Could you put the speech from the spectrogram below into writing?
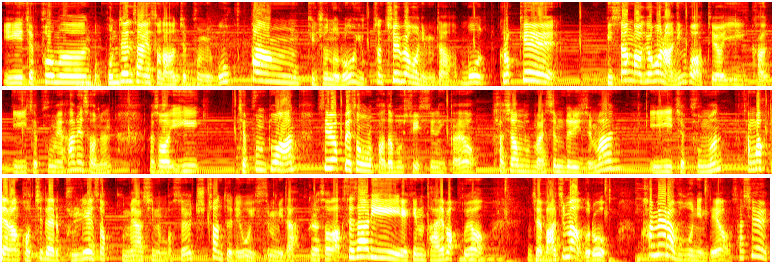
이 제품은 본젠사에서 나온 제품이고 쿠팡 기준으로 6,700원입니다. 뭐 그렇게 비싼 가격은 아닌 것 같아요. 이, 가, 이 제품에 한해서는. 그래서 이 제품 또한 새벽 배송으로 받아볼 수 있으니까요. 다시 한번 말씀드리지만 이 제품은 삼각대랑 거치대를 분리해서 구매하시는 것을 추천드리고 있습니다. 그래서 악세사리 얘기는 다 해봤고요. 이제 마지막으로 카메라 부분인데요. 사실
